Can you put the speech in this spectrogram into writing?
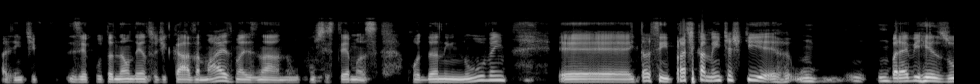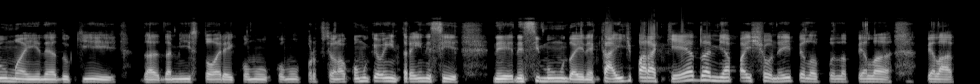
a gente executa não dentro de casa mais, mas na, com sistemas rodando em nuvem. É, então, assim, praticamente acho que um, um, breve resumo aí, né, do que da, da, minha história aí como, como profissional, como que eu entrei nesse, nesse mundo aí, né? Caí de paraquedas, me apaixonei pela, pela, pela, pela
